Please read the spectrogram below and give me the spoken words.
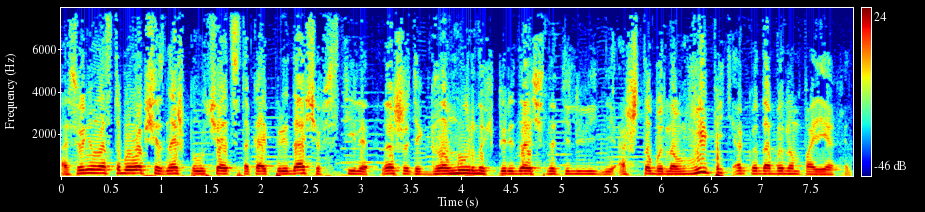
а сегодня у нас с тобой вообще, знаешь, получается такая передача в стиле, знаешь, этих гламурных передач на телевидении, а чтобы нам выпить, а куда бы нам поехать.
